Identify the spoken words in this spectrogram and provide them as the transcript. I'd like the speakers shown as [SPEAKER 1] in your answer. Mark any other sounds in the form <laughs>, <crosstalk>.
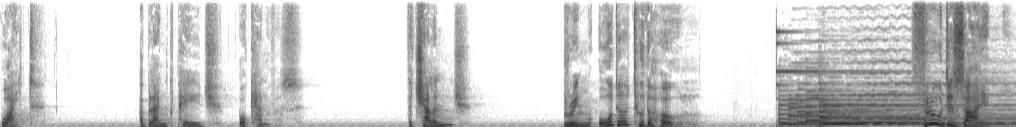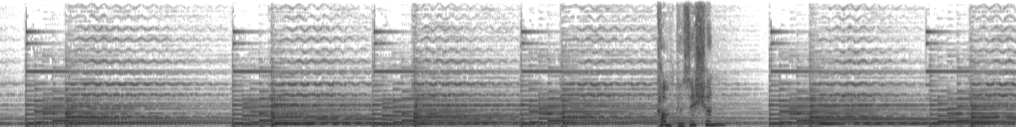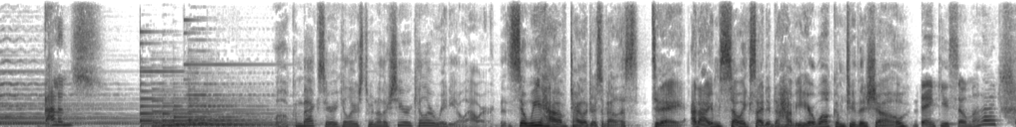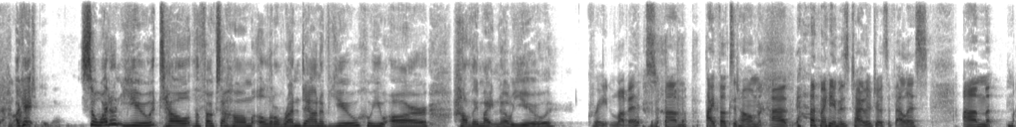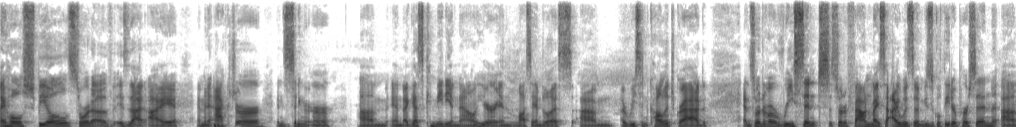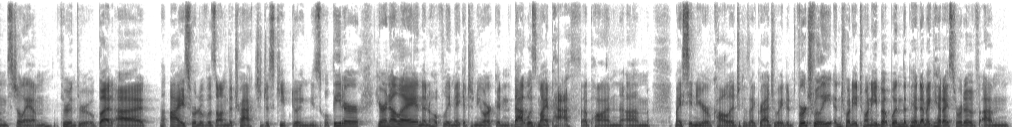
[SPEAKER 1] white, a blank page or canvas. The challenge bring order to the whole. Through design, composition, balance.
[SPEAKER 2] Welcome back, serial killers, to another serial killer radio hour. So we have Tyler Joseph Ellis today, and I am so excited to have you here. Welcome to the show.
[SPEAKER 3] Thank you so much. I'm
[SPEAKER 2] Okay.
[SPEAKER 3] honored to be here.
[SPEAKER 2] So why don't you tell the folks at home a little rundown of you, who you are, how they might know you?
[SPEAKER 3] Great, love it. Um, hi, folks at home. Uh, <laughs> my name is Tyler Joseph Ellis. Um, my whole spiel, sort of, is that I am an actor and singer, um, and I guess comedian now here in Los Angeles. Um, a recent college grad, and sort of a recent sort of found myself. I was a musical theater person, um, still am through and through, but uh, I sort of was on the track to just keep doing musical theater here in LA, and then hopefully make it to New York. And that was my path upon um, my senior year of college because I graduated virtually in 2020. But when the pandemic hit, I sort of um,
